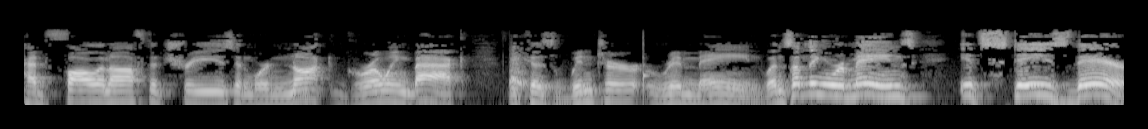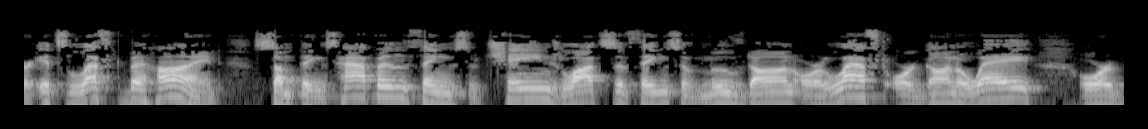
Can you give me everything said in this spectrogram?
had fallen off the trees and were not growing back because winter remained. When something remains, it stays there. It's left behind. Something's happened, things have changed, lots of things have moved on or left or gone away or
